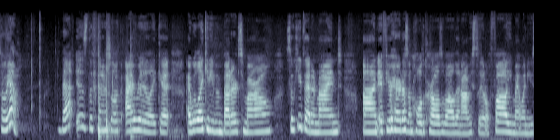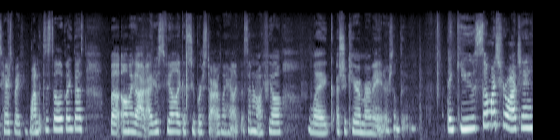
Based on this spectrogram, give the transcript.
So yeah, that is the finished look. I really like it. I will like it even better tomorrow, so keep that in mind. And if your hair doesn't hold curls well, then obviously it'll fall. You might want to use hairspray if you want it to still look like this. But oh my god, I just feel like a superstar with my hair like this. I don't know, I feel like a Shakira mermaid or something. Thank you so much for watching,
